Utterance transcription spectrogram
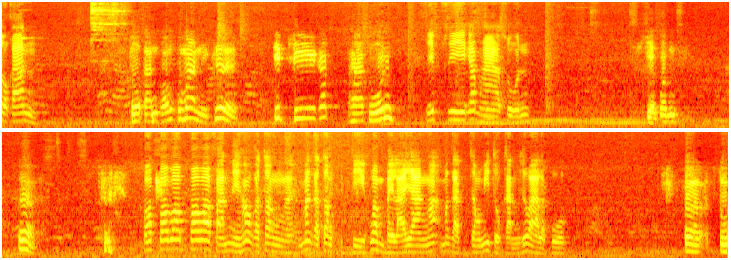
ตัวกัน ตัวกันของกุมารนี่คือสิบสี่ครับหาศูนย์สิบสี่ครับห้าศูนย์ เกี่ยวกับเออเพราะเพราะว่าเพราะว่าฝันนี่เขาก็ต้องมันก็ต้องตีคว่ำไปหลายอย่างเนาะมันก็ต้องมีตัวกันคือว่าล่ะปูเออตัว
